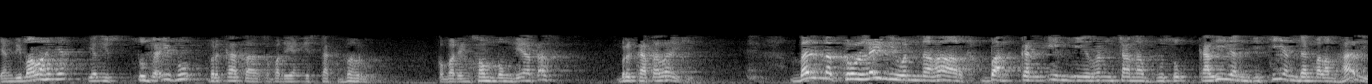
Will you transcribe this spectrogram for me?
Yang di bawahnya yang istud'ifu berkata kepada yang istakbaru, kepada yang sombong di atas, Berkata lagi, Bal makrul laili wan nahar. Bahkan ini rencana busuk kalian di siang dan malam hari.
